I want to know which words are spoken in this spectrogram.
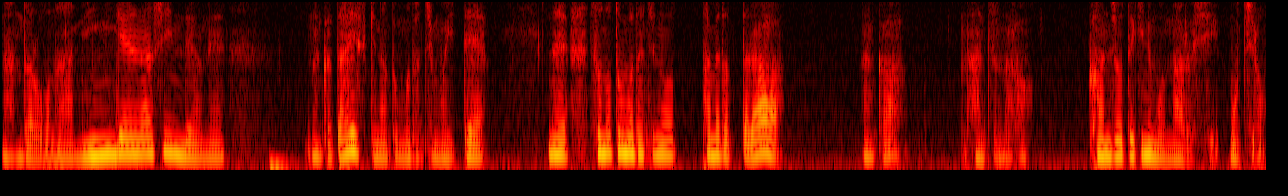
なんだろうな人間らしいんだよね。なんか大好きな友達もいて。でその友達のためだったらなんかなんつうんだろう。感情的にもなるしもちろん。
